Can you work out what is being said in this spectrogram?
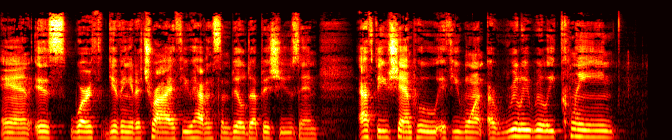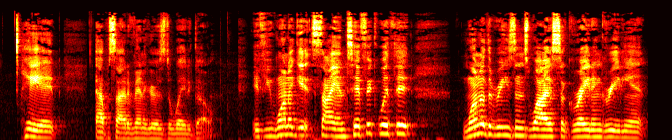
and it's worth giving it a try if you're having some buildup issues. And after you shampoo, if you want a really, really clean head, apple cider vinegar is the way to go. If you want to get scientific with it, one of the reasons why it's a great ingredient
